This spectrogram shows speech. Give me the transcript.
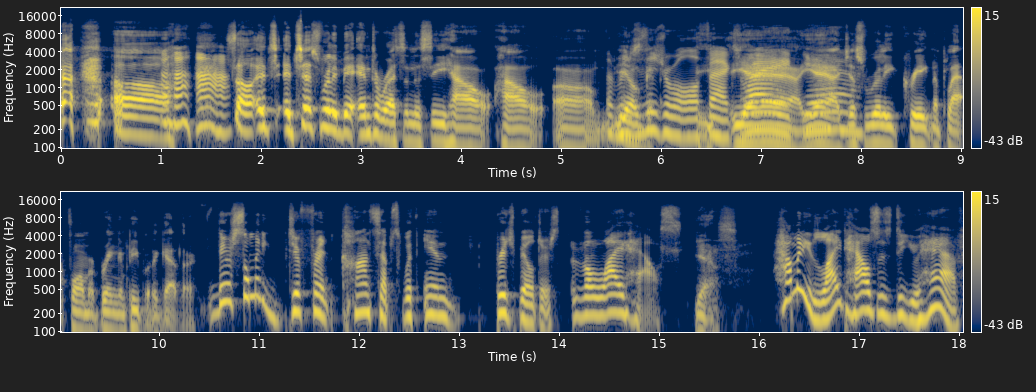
uh, so it's it's just really been interesting to see how how um, the you know, residual y- effects, yeah, right? yeah, just really creating a platform of bringing people together. there's so many different concepts within bridge builders. The lighthouse. Yes. How many lighthouses do you have?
